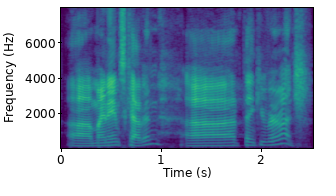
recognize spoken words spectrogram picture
Uh, my name's Kevin. thank you very much.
